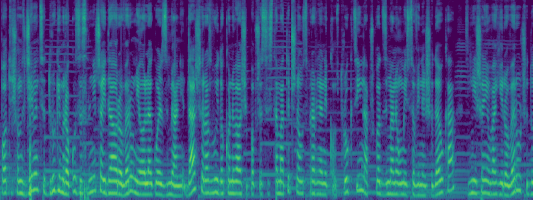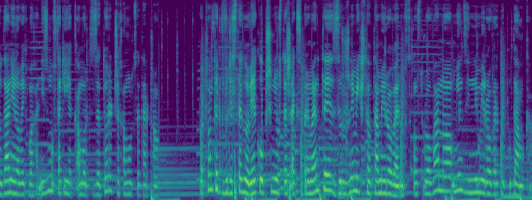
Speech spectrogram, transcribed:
Po 1902 roku zasadnicza idea roweru nie uległa zmianie. Dalszy rozwój dokonywał się poprzez systematyczne usprawnianie konstrukcji, np. zmianę umiejscowienia siodełka, zmniejszenie wagi roweru czy dodanie nowych mechanizmów takich jak amortyzatory czy hamulce tarczowe. Początek XX wieku przyniósł też eksperymenty z różnymi kształtami rowerów. Skonstruowano m.in. rower typu damka.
